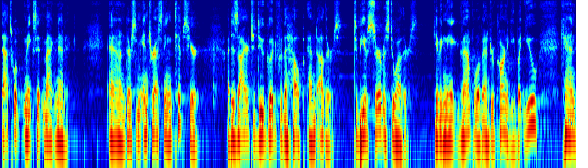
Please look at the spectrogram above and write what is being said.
That's what makes it magnetic. And there's some interesting tips here. A desire to do good for the help and others, to be of service to others, giving the example of Andrew Carnegie. But you can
